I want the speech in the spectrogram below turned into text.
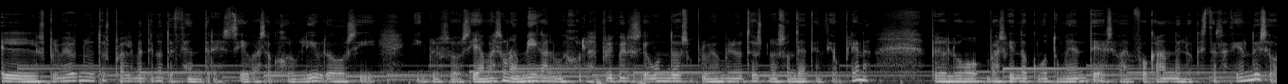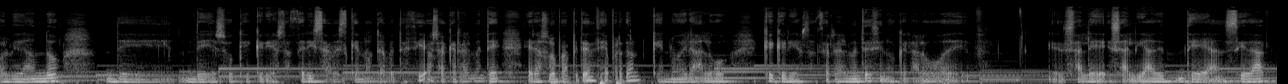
En los primeros minutos probablemente no te centres. Si vas a coger un libro si incluso si llamas a una amiga, a lo mejor los primeros segundos o primeros minutos no son de atención plena, pero luego vas viendo cómo tu mente se va enfocando en lo que estás haciendo y se va olvidando de, de eso que querías hacer y sabes que no te apetecía, o sea que realmente era solo por apetencia, perdón, que no era algo que querías hacer realmente, sino que era algo de sale, salía de, ansiedad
